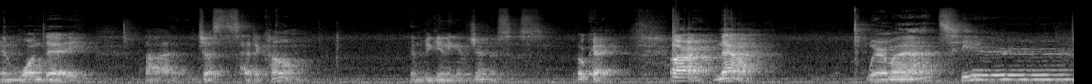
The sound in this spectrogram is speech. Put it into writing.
And one day, uh, justice had to come in the beginning of Genesis. Okay. All right, now, where am I at here?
